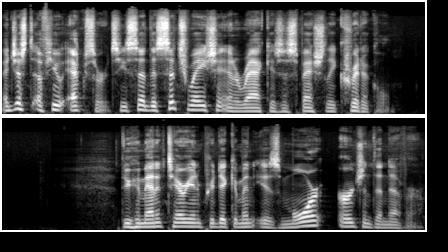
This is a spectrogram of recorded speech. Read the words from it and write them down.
And just a few excerpts. He said, The situation in Iraq is especially critical. The humanitarian predicament is more urgent than ever.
